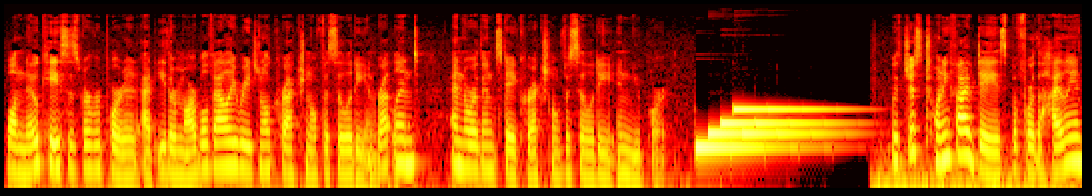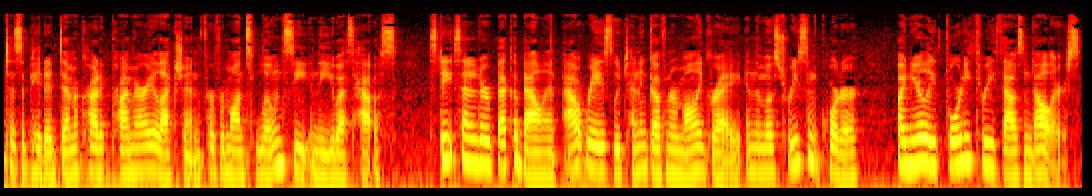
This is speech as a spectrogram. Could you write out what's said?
while no cases were reported at either Marble Valley Regional Correctional Facility in Rutland and Northern State Correctional Facility in Newport. With just 25 days before the highly anticipated Democratic primary election for Vermont's lone seat in the U.S. House, State Senator Becca Balint outraised Lieutenant Governor Molly Gray in the most recent quarter by nearly $43,000,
